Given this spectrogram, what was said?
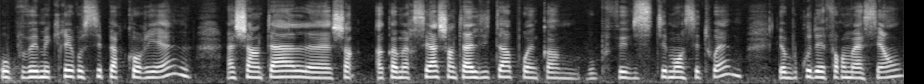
Vous pouvez m'écrire aussi par courriel à chantal, chan- à commercial chantalita.com. Vous pouvez visiter mon site web. Il y a beaucoup d'informations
